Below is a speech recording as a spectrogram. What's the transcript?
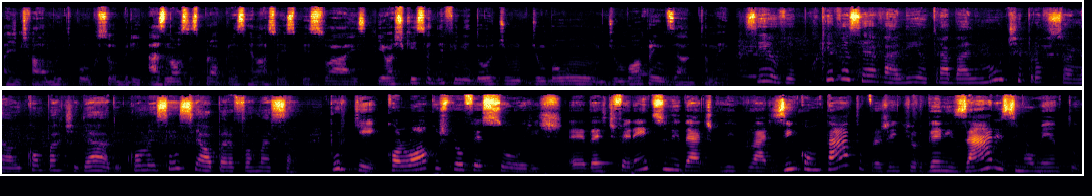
a gente fala muito pouco sobre as nossas próprias relações pessoais. E eu acho que isso é definidor de um, de um, bom, de um bom aprendizado também. Silvia, por que você avalia o trabalho multiprofissional e compartilhado como essencial para a formação? Porque coloca os professores é, das diferentes unidades curriculares em contato para a gente organizar esse momento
